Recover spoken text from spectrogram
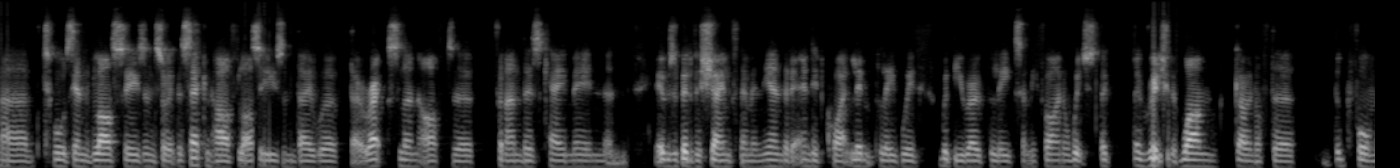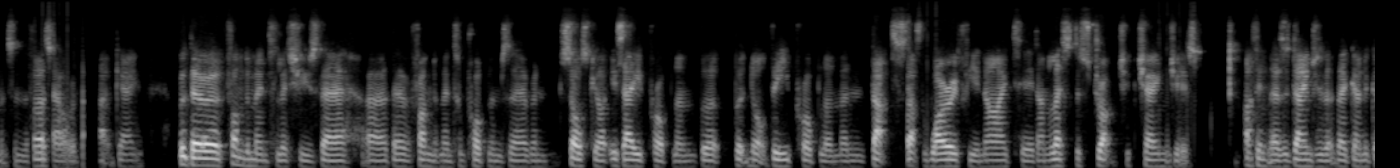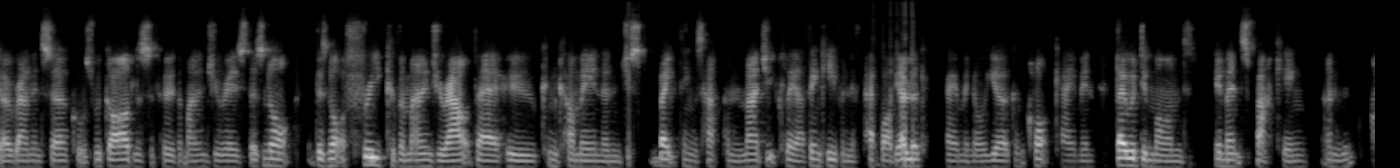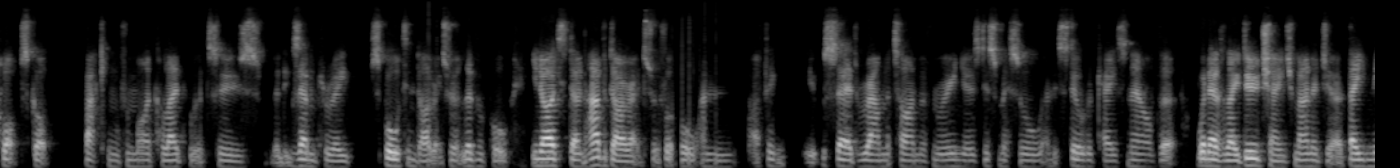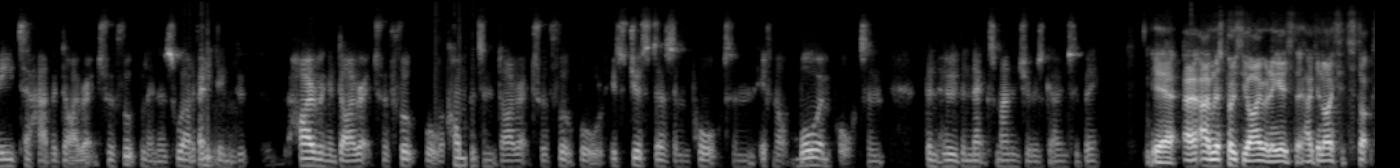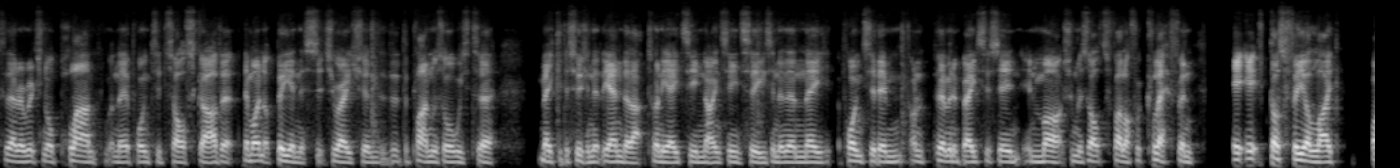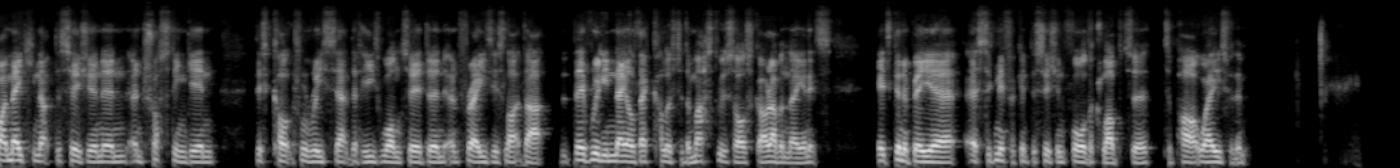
Uh, towards the end of last season, sorry, the second half last season, they were they were excellent after Fernandes came in, and it was a bit of a shame for them in the end that it ended quite limply with with the Europa League semi final, which they, they really should have won going off the the performance in the first hour of that game. But there are fundamental issues there. Uh, there are fundamental problems there, and Solskjaer is a problem, but but not the problem, and that's that's the worry for United. Unless the structure changes, I think there's a danger that they're going to go around in circles, regardless of who the manager is. There's not there's not a freak of a manager out there who can come in and just make things happen magically. I think even if Pep Guardiola came in or Jurgen Klopp came in, they would demand immense backing, and Klopp's got backing from Michael Edwards, who's an exemplary sporting director at Liverpool. United don't have a director of football, and I think it was said around the time of Mourinho's dismissal, and it's still the case now, that whenever they do change manager, they need to have a director of football in as well. If anything, mm. hiring a director of football, a competent director of football, is just as important, if not more important, than who the next manager is going to be. Yeah, I, mean, I suppose the irony is that had United stuck to their original plan when they appointed Solskjaer, that they might not be in this situation. The, the plan was always to make a decision at the end of that 2018-19 season, and then they appointed him on a permanent basis in, in March, and results fell off a cliff. And it, it does feel like by making that decision and, and trusting in this cultural reset that he's wanted and, and phrases like that, they've really nailed their colours to the mast with Solskjaer, haven't they? And it's it's going to be a, a significant decision for the club to to part ways with him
